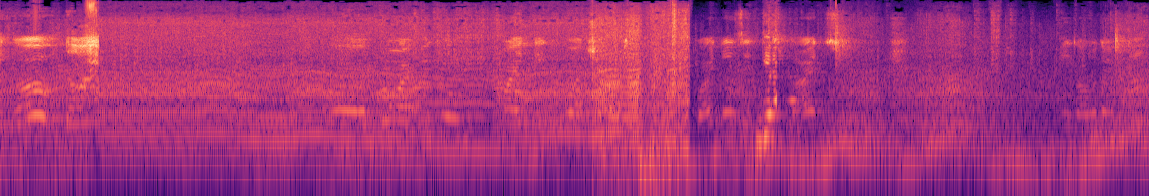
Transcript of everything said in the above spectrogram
Oh my god! Uh, bro, I think you might need to watch out. Why does it Yeah. slide so much? You know what I mean?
